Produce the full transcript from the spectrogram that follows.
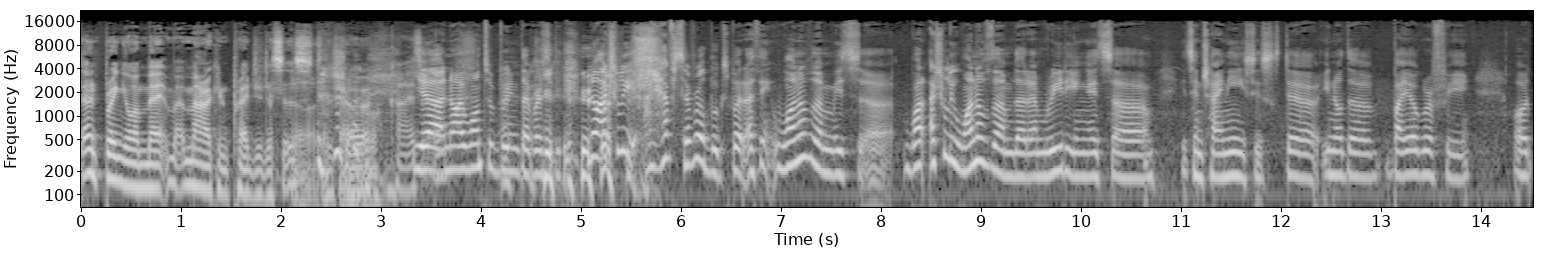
Don't bring your Amer- American prejudices Oh, to the show. sure. yeah no i want to bring diversity no actually i have several books but i think one of them is uh, one actually one of them that i'm reading it's uh it's in chinese it's the you know the biography or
